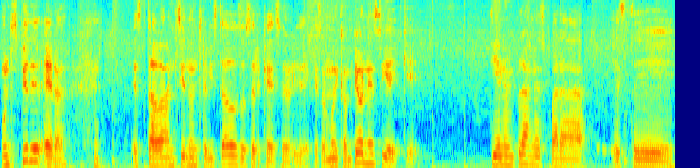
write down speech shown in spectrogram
un Disputed Era estaban siendo entrevistados acerca de, que son muy campeones y de que tienen planes para este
